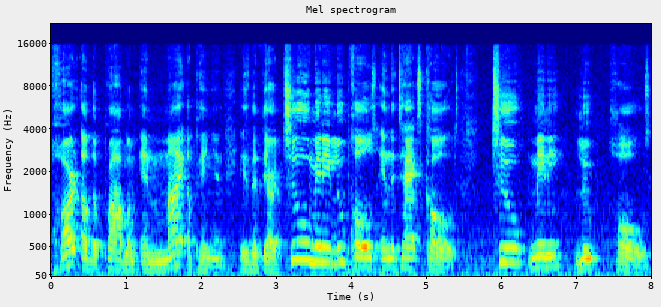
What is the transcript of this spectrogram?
Part of the problem, in my opinion, is that there are too many loopholes in the tax codes. Too many loopholes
